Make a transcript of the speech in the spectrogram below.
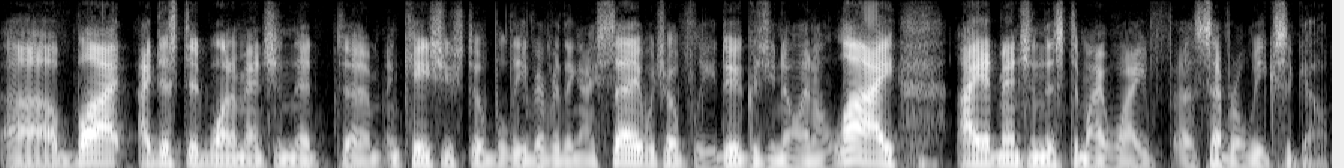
Uh, but I just did want to mention that, um, in case you still believe everything I say, which hopefully you do, because you know I don't lie, I had mentioned this to my wife uh, several weeks ago.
